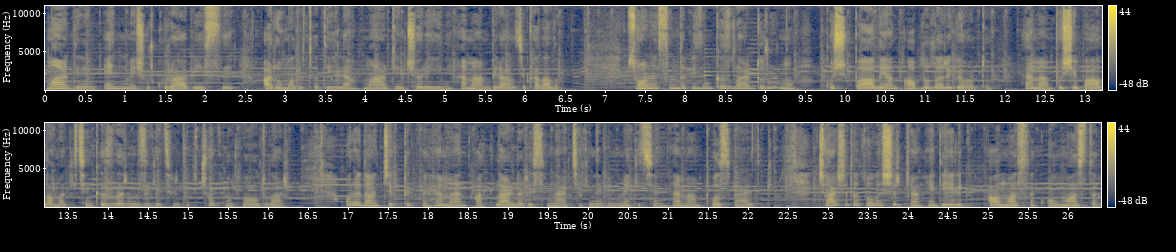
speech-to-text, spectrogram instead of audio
Mardin'in en meşhur kurabiyesi aromalı tadıyla Mardin çöreğini hemen birazcık alalım. Sonrasında bizim kızlar durur mu? Kuş bağlayan ablaları gördü. Hemen puşi bağlamak için kızlarımızı getirdik. Çok mutlu oldular. Oradan çıktık ve hemen atlarla resimler çekinebilmek için hemen poz verdik. Çarşıda dolaşırken hediyelik almazsak olmazdı.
